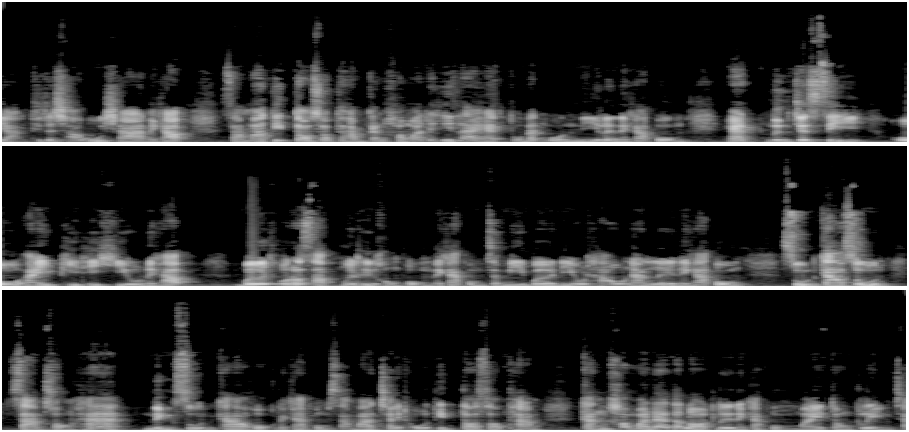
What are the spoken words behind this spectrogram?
อยากที่จะเช่าบูชานะครับสามารถติดต่อสอบถามกันเข้ามาได้ที่ไลน์แอดตรงด้านบนนี้เลยนะครับผมแอด174 OIPTQ นะครับ เบอร์โทรศัพท์มือถือของผมนะครับผมจะมีเบอร์เดียวเท่านั้นเลยนะครับผม 0903251096 นะครับผมสามารถใช้โทรติดต่อสอบถามกันเข้ามาได้ตลอดเลยนะครับผมไม่ต้องเกรงใจ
